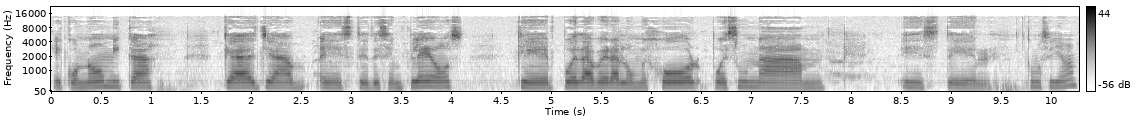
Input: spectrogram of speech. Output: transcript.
económica que haya este desempleos que pueda haber a lo mejor pues una este cómo se llama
